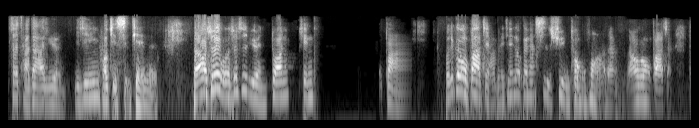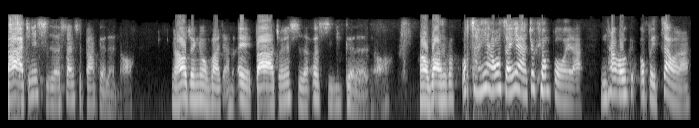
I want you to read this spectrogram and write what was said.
在台大医院已经好几十天了，然后所以我就是远端监控爸，我就跟我爸讲，每天都跟他视讯通话的，然后跟我爸讲，爸，今天死了三十八个人哦，然后昨天跟我爸讲说，哎、爸，昨天死了二十一个人哦，然后我爸就说，我怎样，我怎样，就恐怖的啦，你看我我被罩啦，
